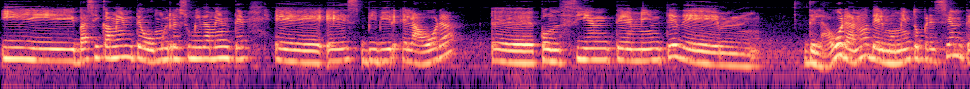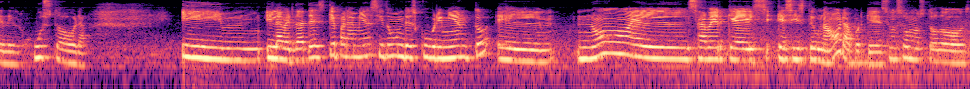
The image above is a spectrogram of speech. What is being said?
y básicamente o muy resumidamente eh, es vivir el ahora eh, conscientemente de, mm, de la hora, ¿no? del momento presente, del justo ahora. Y, la verdad es que para mí ha sido un descubrimiento el no el saber que existe una hora, porque eso somos todos,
